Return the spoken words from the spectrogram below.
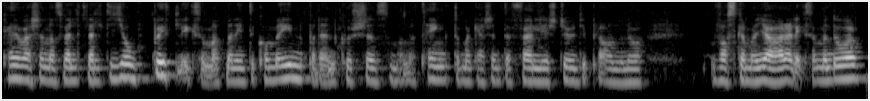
kan ju bara kännas väldigt, väldigt jobbigt liksom att man inte kommer in på den kursen som man har tänkt och man kanske inte följer studieplanen och vad ska man göra liksom. Men då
